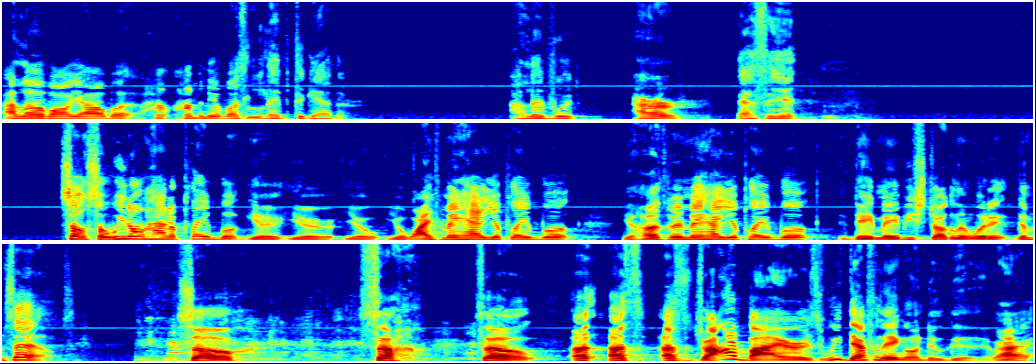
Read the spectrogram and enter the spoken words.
I love all y'all, but how, how many of us live together? I live with her. That's it. So, so we don't have a playbook. Your, your, your, your wife may have your playbook. Your husband may have your playbook. They may be struggling with it themselves. so, so, so us, us, us drive-byers, we definitely ain't gonna do good, right?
